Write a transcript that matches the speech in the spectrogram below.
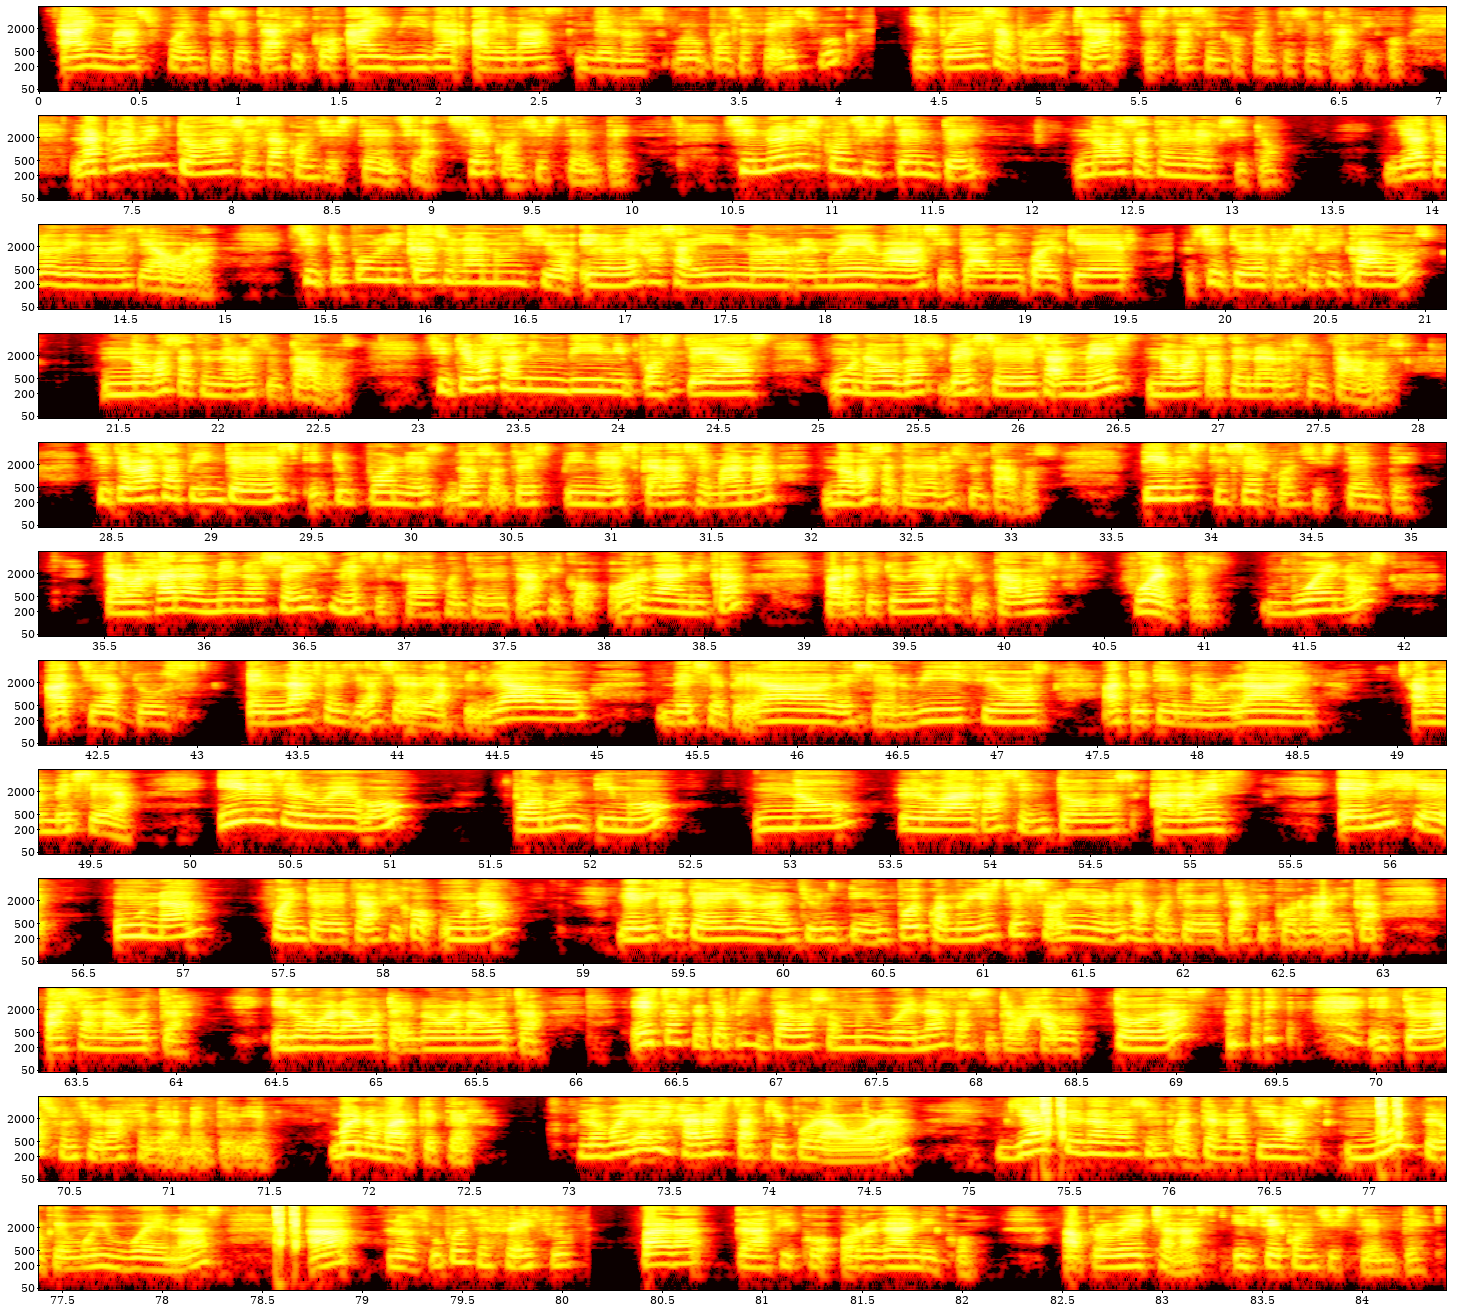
Hay más fuentes de tráfico, hay vida además de los grupos de Facebook y puedes aprovechar estas cinco fuentes de tráfico. La clave en todas es la consistencia. Sé consistente. Si no eres consistente, no vas a tener éxito. Ya te lo digo desde ahora. Si tú publicas un anuncio y lo dejas ahí, no lo renuevas y tal en cualquier sitio de clasificados, no vas a tener resultados. Si te vas a LinkedIn y posteas una o dos veces al mes, no vas a tener resultados. Si te vas a Pinterest y tú pones dos o tres pines cada semana, no vas a tener resultados. Tienes que ser consistente. Trabajar al menos seis meses cada fuente de tráfico orgánica para que tú veas resultados fuertes, buenos hacia tus enlaces ya sea de afiliado, de CPA, de servicios, a tu tienda online, a donde sea. Y desde luego, por último, no lo hagas en todos a la vez. Elige una fuente de tráfico, una, dedícate a ella durante un tiempo y cuando ya estés sólido en esa fuente de tráfico orgánica, pasa a la otra y luego a la otra y luego a la otra. Estas que te he presentado son muy buenas, las he trabajado todas y todas funcionan genialmente bien. Bueno, marketer, lo voy a dejar hasta aquí por ahora. Ya te he dado cinco alternativas muy pero que muy buenas a los grupos de Facebook para tráfico orgánico. Aprovechalas y sé consistente.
